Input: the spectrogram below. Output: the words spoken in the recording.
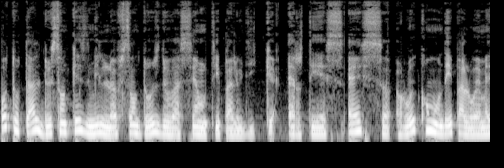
Au total, 215 900 doses de vaccins antipaludiques RTSS recommandés par l'OMS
